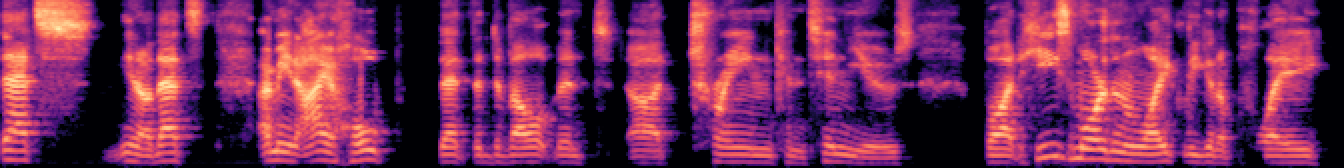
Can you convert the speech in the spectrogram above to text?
That's, you know, that's I mean, I hope that the development uh, train continues, but he's more than likely going to play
